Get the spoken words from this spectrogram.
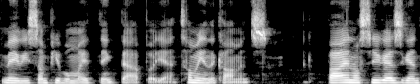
maybe some people might think that. But yeah, tell me in the comments. Bye, and I'll see you guys again.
